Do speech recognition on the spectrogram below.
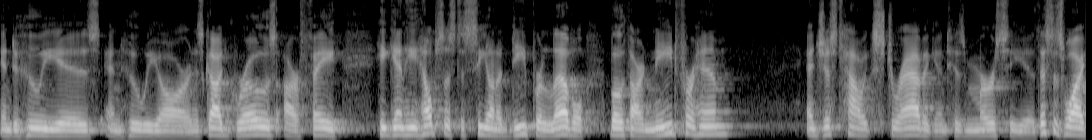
into who He is and who we are. And as God grows our faith, he, again, He helps us to see on a deeper level both our need for Him and just how extravagant his mercy is. This is why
